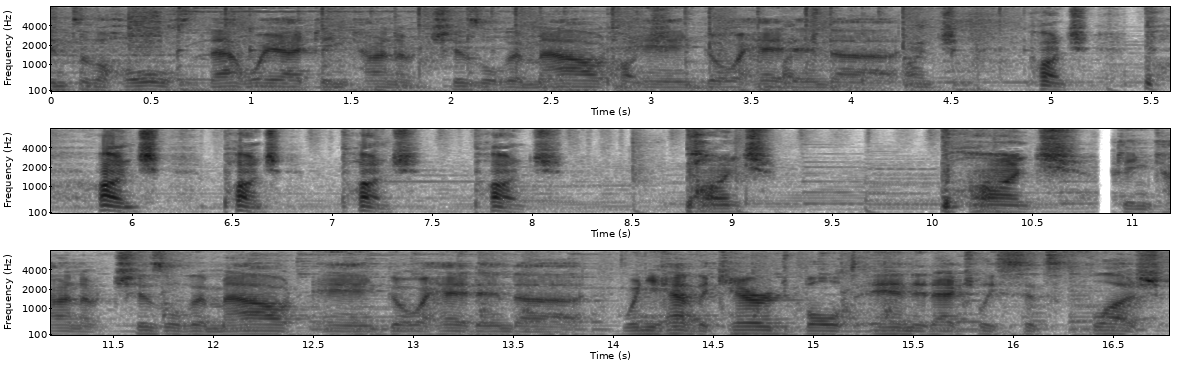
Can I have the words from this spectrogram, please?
into the holes. That way I can kind of chisel them out Punch. and go ahead Punch. and uh, punch, punch, punch, punch, punch, punch, punch, punch. can kind of chisel them out and go ahead and uh, when you have the carriage bolt in, it actually sits flush.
